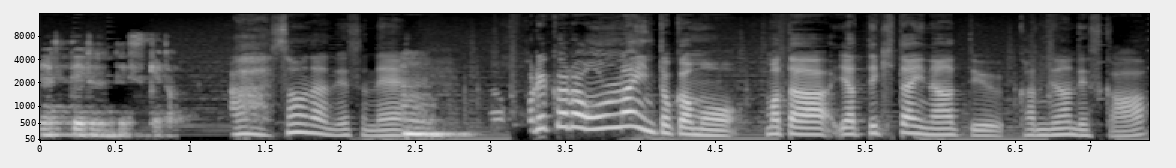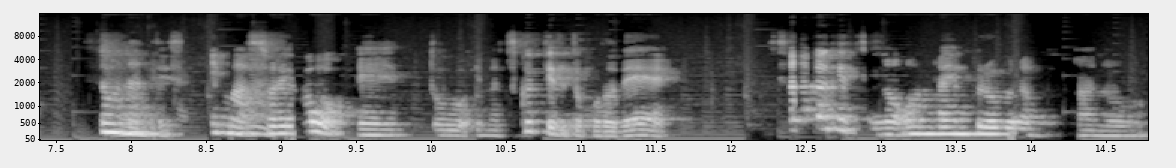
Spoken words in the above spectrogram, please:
やってるんですけど。あそうなんですね、うん、これからオンラインとかもまたやっていきたいなっていう感じなんですか？そうなんです。今それを、えー、っと、今作ってるところで、3ヶ月のオンラインプログラム、あの、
